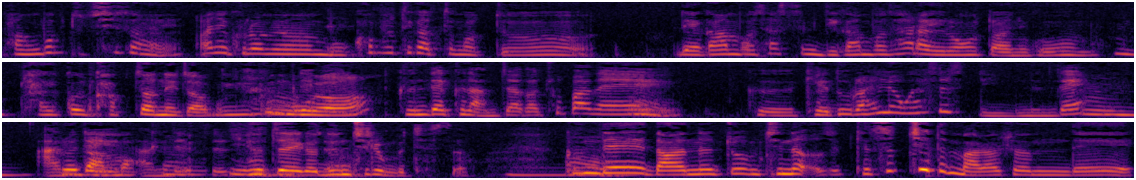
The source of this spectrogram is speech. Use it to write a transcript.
방법도 치사해. 아니 그러면 뭐 커플티 같은 것도 내가 한번 샀으면 네가 한번 사라 이런 것도 아니고 뭐 자기 건 각자 내자고 이건 근데, 뭐야? 근데 그 남자가 초반에 응. 그 계도를 하려고 했을 수도 있는데 음. 안, 그래도 돼, 안 먹혀. 됐을 이 수도 여자애가 있죠. 눈치를 못 챘어. 음. 근데 나는 좀 지나 이렇게 스치듯 말하셨는데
